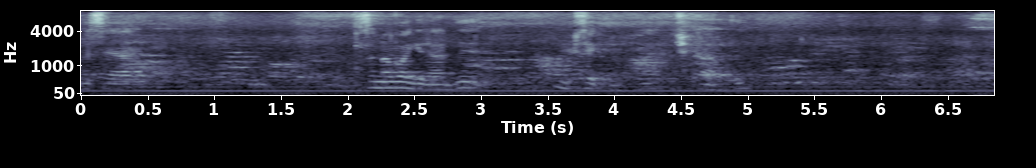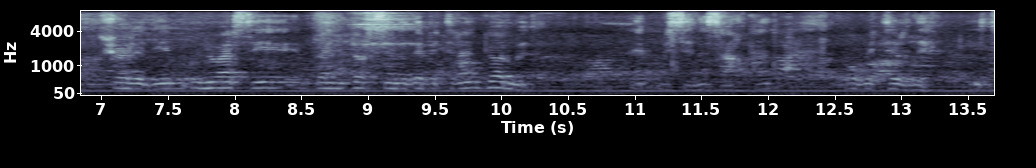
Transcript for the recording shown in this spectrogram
Mesela sınava girerdi, yükseklikle çıkardı. Şöyle diyeyim, üniversiteyi ben 4 senede bitiren görmedim. Hep bir sene sarkan, o bitirdi. Hiç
